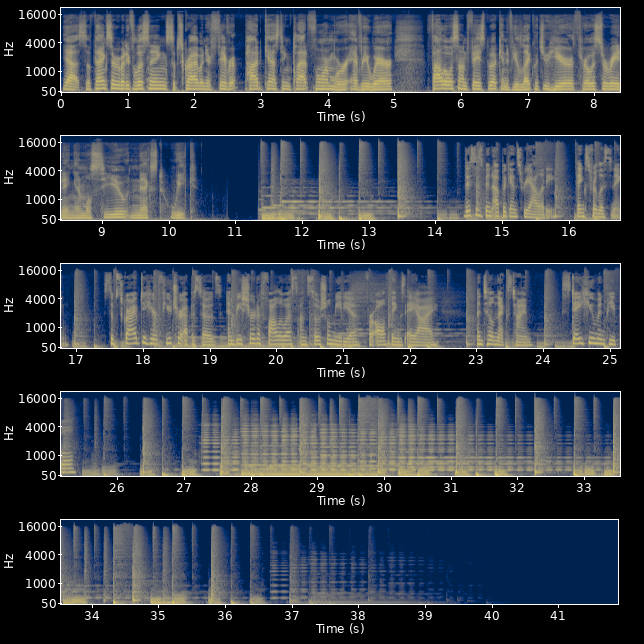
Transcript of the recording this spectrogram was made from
Yeah. So thanks everybody for listening. Subscribe on your favorite podcasting platform. We're everywhere. Follow us on Facebook. And if you like what you hear, throw us a rating. And we'll see you next week. This has been Up Against Reality. Thanks for listening. Subscribe to hear future episodes and be sure to follow us on social media for all things AI. Until next time, stay human, people.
